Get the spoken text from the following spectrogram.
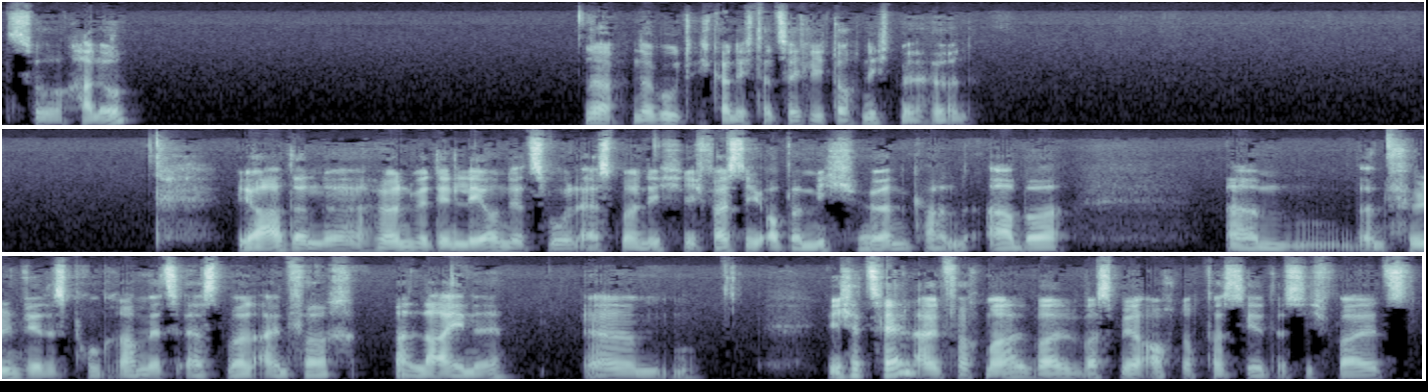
So, hallo? Ja, na gut, ich kann dich tatsächlich doch nicht mehr hören. Ja, dann äh, hören wir den Leon jetzt wohl erstmal nicht. Ich weiß nicht, ob er mich hören kann, aber ähm, dann füllen wir das Programm jetzt erstmal einfach alleine. Ähm, ich erzähle einfach mal, weil was mir auch noch passiert ist. Ich war jetzt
